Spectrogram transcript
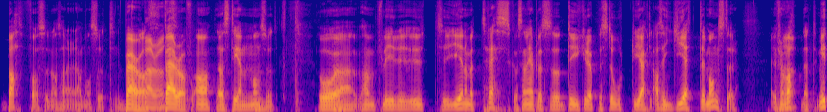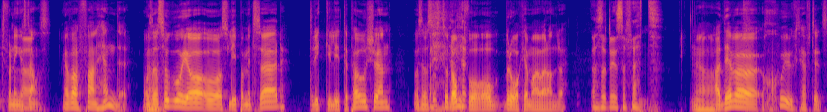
Buffos eller något sånt här, det här monstret. Barrow. Barrow. Baroff, ja, det här stenmonstret. Och Ja. eh, han flyr ut genom ett träsk och sen helt plötsligt så dyker det upp ett stort jäkla, alltså jättemonster. Från Ja. vattnet, mitt från ingenstans. Ja. vad fan händer? Och sen så går jag och slipar mitt svärd, dricker lite potion, och sen så står de två och bråkar med varandra. Alltså det är så fett. Ja. Ja, det var sjukt häftigt.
